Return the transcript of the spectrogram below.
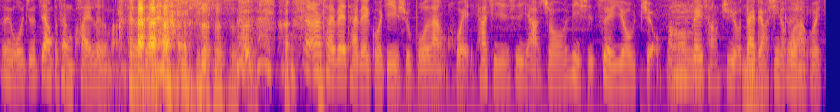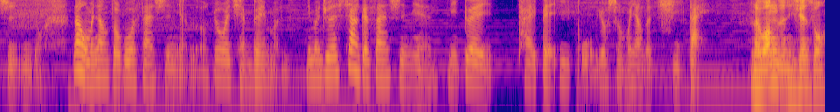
所以我觉得这样不是很快乐嘛？对不对？是是是是。那二台北台北国际艺术博览会，它其实是亚洲历史最悠久，然后非常具有代表性的博览会之一哦。那我们这样走过三十年了，各位前辈们，你们觉得下个三十年，你对台北艺博有什么样的期待？那王子，你先说，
